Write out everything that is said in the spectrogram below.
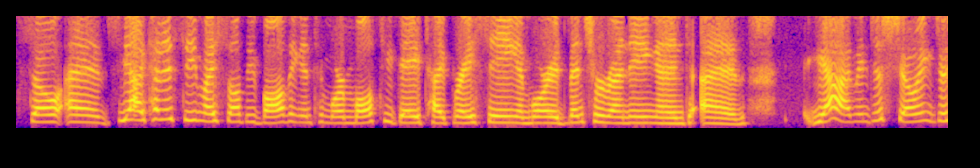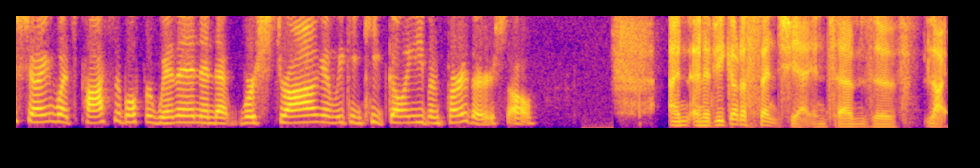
So um so yeah i kind of see myself evolving into more multi-day type racing running and more adventure running and um, yeah i mean just showing just showing what's possible for women and that we're strong and we can keep going even further so and and have you got a sense yet in terms of like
